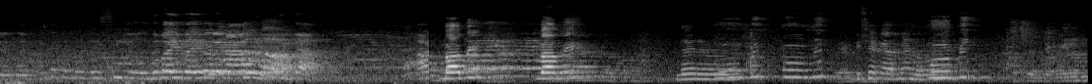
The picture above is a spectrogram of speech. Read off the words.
ബൈ ബൈ പറയാ ബാബി ബാബി ഇതാരാ?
